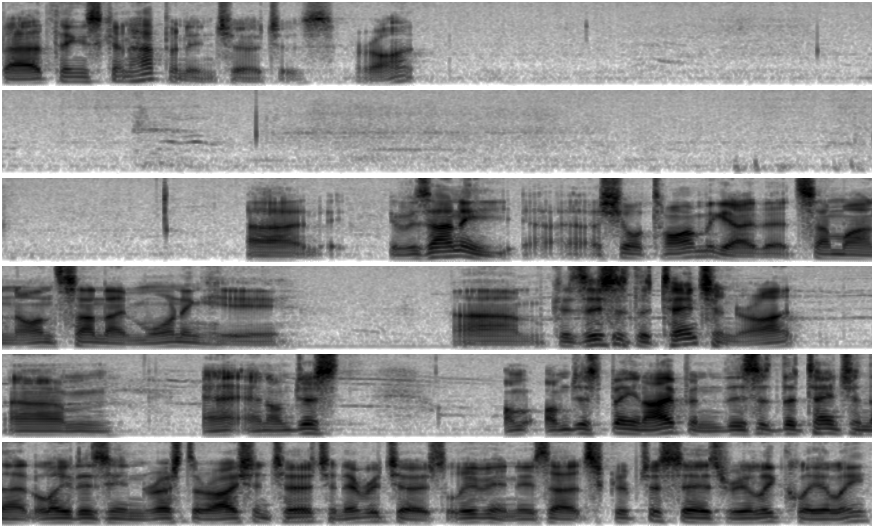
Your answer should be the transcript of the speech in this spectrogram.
bad things can happen in churches, right? Uh, it was only a short time ago that someone on Sunday morning here, because um, this is the tension, right? Um, and, and, I'm just, I'm, I'm, just being open. This is the tension that leaders in Restoration Church and every church live in. Is that Scripture says really clearly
